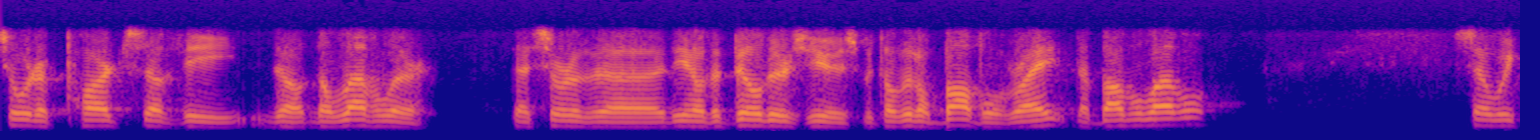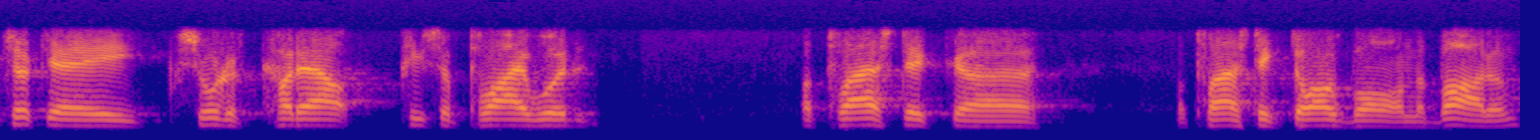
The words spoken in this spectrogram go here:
sort of parts of the the, the leveler that sort of the you know the builders use with the little bubble, right? The bubble level. So we took a sort of cut out piece of plywood, a plastic uh, a plastic dog ball on the bottom,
